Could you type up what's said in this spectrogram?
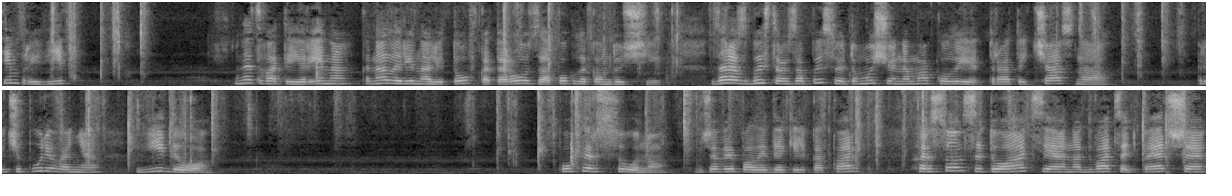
Всім привіт! Мене звати Ірина, канал Ірина Літовка Таро за покликом душі. Зараз швидко записую, тому що нема коли тратити час на причепурювання відео по Херсону. Вже випали декілька карт. Херсон ситуація на 21,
